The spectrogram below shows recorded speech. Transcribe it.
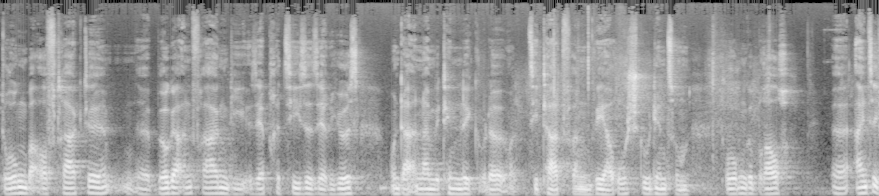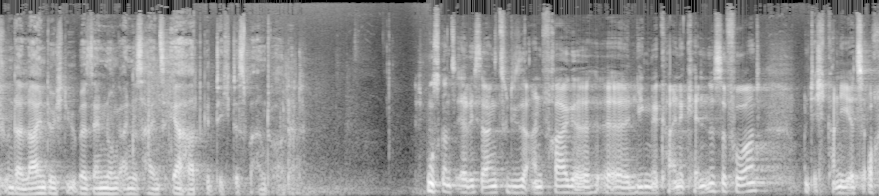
Drogenbeauftragte äh, Bürgeranfragen, die sehr präzise, seriös, unter anderem mit Hinblick oder Zitat von WHO-Studien zum Drogengebrauch, äh, einzig und allein durch die Übersendung eines Heinz-Erhardt-Gedichtes beantwortet. Ich muss ganz ehrlich sagen, zu dieser Anfrage äh, liegen mir keine Kenntnisse vor. Und ich kann die jetzt auch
